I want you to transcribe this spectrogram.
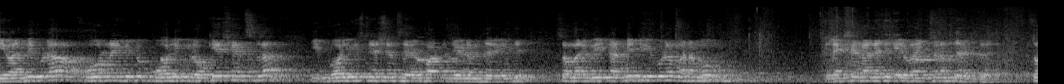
ఇవన్నీ కూడా ఫోర్ నైంటీ టూ పోలింగ్ లొకేషన్స్లో ఈ పోలింగ్ స్టేషన్స్ ఏర్పాటు చేయడం జరిగింది. సో మరి వీటన్నిటికీ కూడా మనము ఎలక్షన్ అనేది నిర్వహించడం జరుగుతుంది. సో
